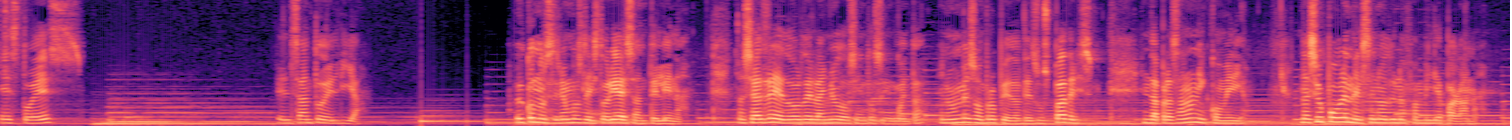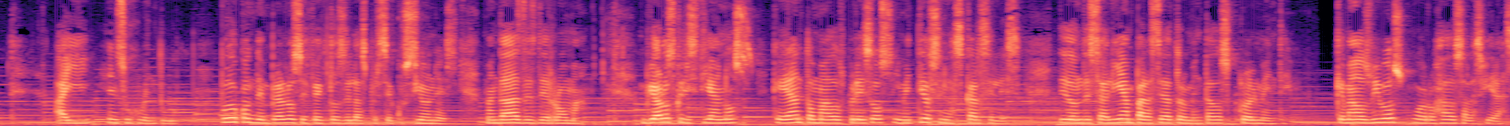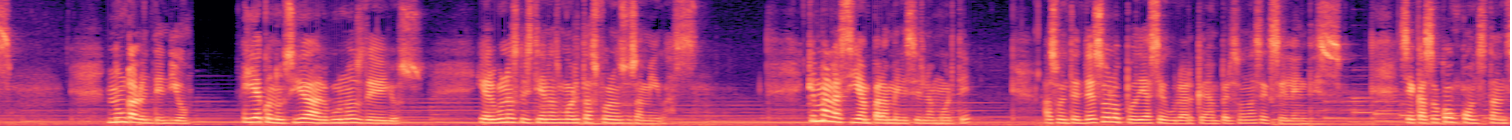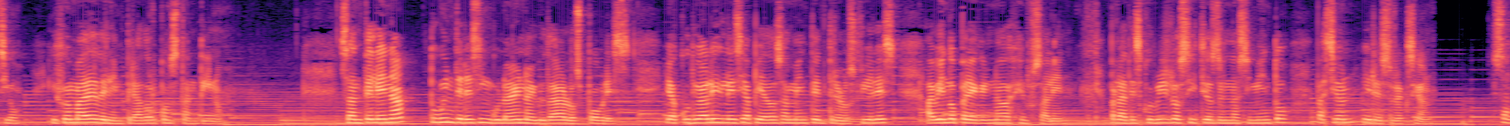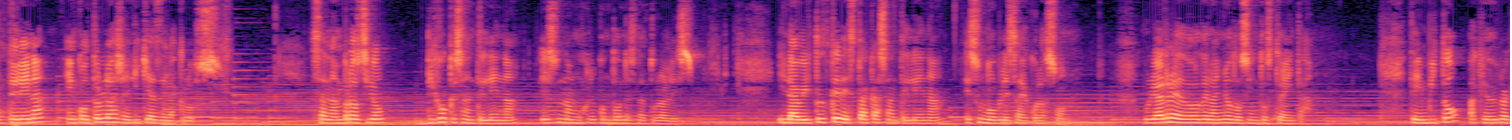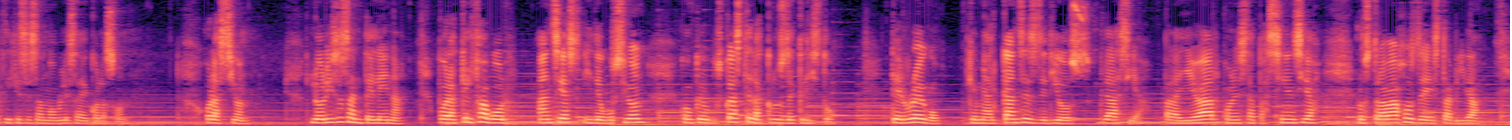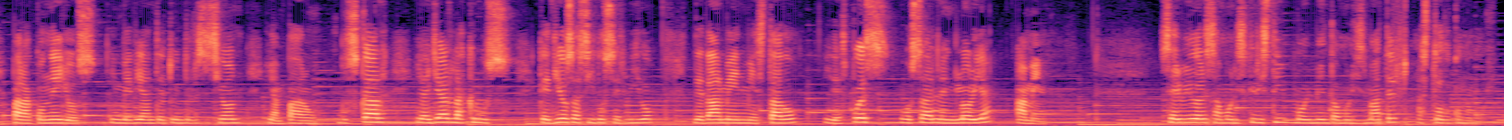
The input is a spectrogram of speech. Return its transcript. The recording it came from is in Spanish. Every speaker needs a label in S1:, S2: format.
S1: Esto es el Santo del Día. Hoy conoceremos la historia de Santa Elena. Nació alrededor del año 250 en un mesón propiedad de sus padres, en Daprasano Nicomedia. Nació pobre en el seno de una familia pagana. Ahí, en su juventud, pudo contemplar los efectos de las persecuciones mandadas desde Roma. Vio a los cristianos que eran tomados presos y metidos en las cárceles, de donde salían para ser atormentados cruelmente, quemados vivos o arrojados a las fieras. Nunca lo entendió. Ella conocía a algunos de ellos, y algunas cristianas muertas fueron sus amigas. ¿Qué mal hacían para merecer la muerte? A su entender solo podía asegurar que eran personas excelentes. Se casó con Constancio y fue madre del emperador Constantino. Santa Elena tuvo interés singular en ayudar a los pobres y acudió a la iglesia piadosamente entre los fieles, habiendo peregrinado a Jerusalén, para descubrir los sitios del nacimiento, pasión y resurrección. Santa Elena encontró las reliquias de la cruz. San Ambrosio dijo que Santa Elena es una mujer con dones naturales, y la virtud que destaca a Santa Elena es su nobleza de corazón. Murió alrededor del año 230. Te invito a que hoy practiques esa nobleza de corazón. Oración. Gloriosa Santa Elena, por aquel favor, ansias y devoción con que buscaste la cruz de Cristo, te ruego que me alcances de Dios gracia para llevar con esta paciencia los trabajos de esta vida, para con ellos y mediante tu intercesión y amparo buscar y hallar la cruz que Dios ha sido servido de darme en mi estado y después gozarla en gloria. Amén. Servidores Amoris Christi, Movimiento Amoris Mater, haz todo con amor.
